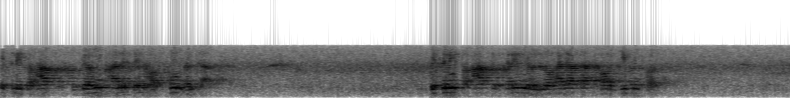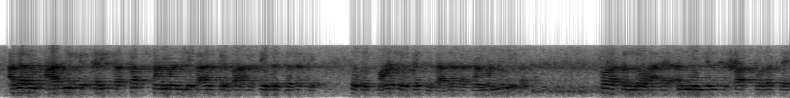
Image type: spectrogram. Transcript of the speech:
इसलिए तो आप गेहूँ खा लेते हैं और खून बन जाता है। इसलिए तो आपके शरीर में लोहा जाता है और जीवन खोलता अगर हम आदमी के शरीर का सब सामान निकाल के बाहर टेबल रखे तो कोई पाँच रुपए से ज़्यादा का सामान नहीं निकलता। थोड़ा सा लोहा है अल्मोनियम है फास्फोरस है,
